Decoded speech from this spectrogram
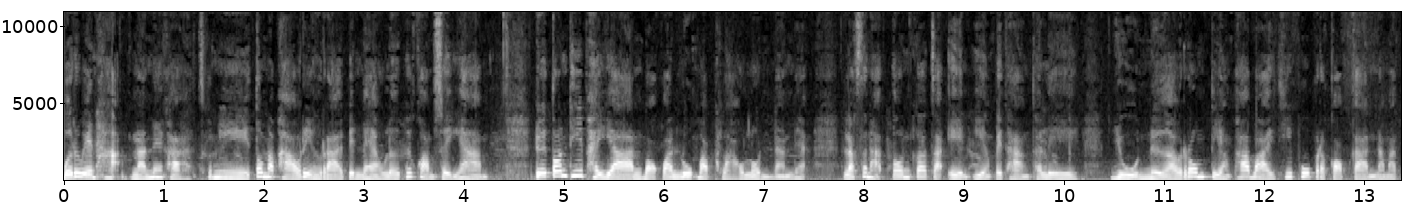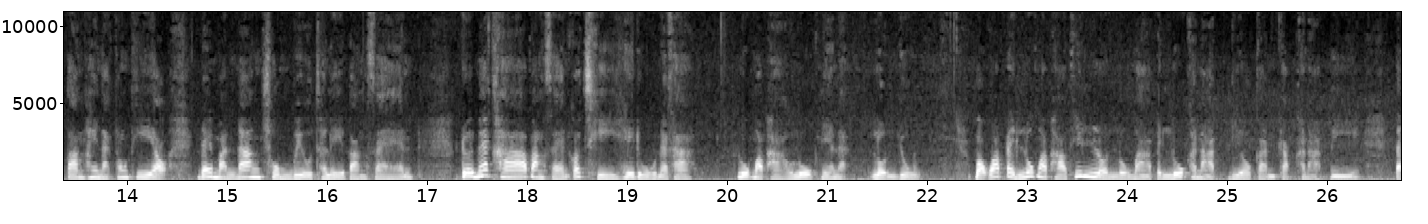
บริเวณหาดนั้นเนี่ยค่ะจะมีต้นมะพร้าวเรียงรายเป็นแนวเลยเพื่อความสวยงาม โดยต้นที่พยานบอกว่าลูกมะพร้าวหล่นนั้นเนี่ยลักษณะต้นก็จะเอ็นเอียงไปทางทะเล อยู่เหนือร่มเตียงผ้าใบที่ผู้ประกอบการนำมาตั้งให้นักท่องเที่ยว ได้มานั่งชมวิวทะเลบางแสนโดยแม่ค้าบางแสนก็ชี้ให้ดูนะคะ ลูกมะพร้าวลูกนี้แหละ หล่นอยู่ บอกว่าเป็นลูกมะพร้าวที่หล่นลงมาเป็นลูกขนาดเดียวกันกับขนาดนี้ แต่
